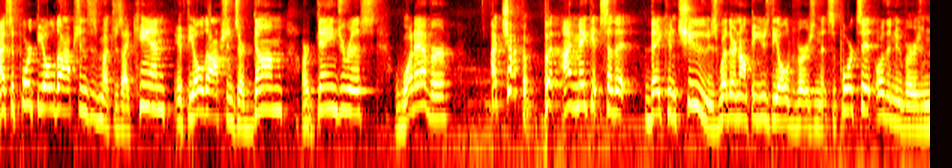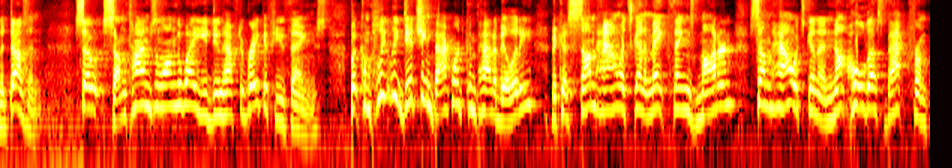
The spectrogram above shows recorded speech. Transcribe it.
I support the old options as much as I can. If the old options are dumb or dangerous, whatever, I chuck them. But I make it so that they can choose whether or not they use the old version that supports it or the new version that doesn't. So sometimes along the way you do have to break a few things. But completely ditching backward compatibility because somehow it's going to make things modern, somehow it's going to not hold us back from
